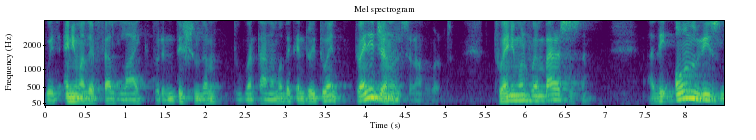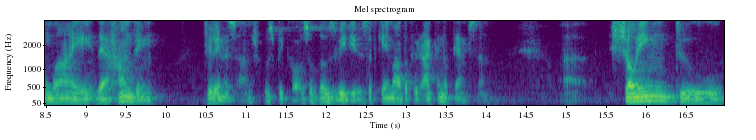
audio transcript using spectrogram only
with anyone they felt like to rendition them to Guantanamo. They can do it to any, to any journalist around the world, to anyone who embarrasses them. Uh, the only reason why they're hounding Julian Assange was because of those videos that came out of Iraq and Afghanistan, showing to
